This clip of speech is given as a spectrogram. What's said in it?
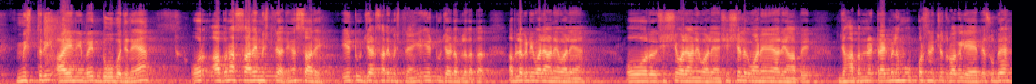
मिस्त्री आए नहीं भाई, दो बज रहे हैं। और अब ना सारे मिस्त्री आ जाएँगे, सारे। ए टू जेड सारे मिस्त्री आएँगे ए टू जेड अब लगातार। अब लकड़ी वाले आने वाले हैं, और शीशे वाले आने वाले हैं। शीशे लगवाने हैं यार यहाँ पे, जहाँ पे हमने ट्रेडमिल हम ऊपर से नीचे उतरवा के ले आए थे सुबह।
